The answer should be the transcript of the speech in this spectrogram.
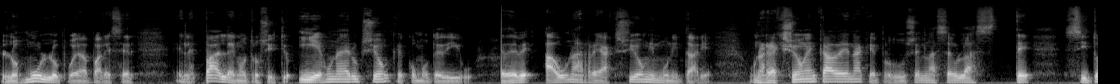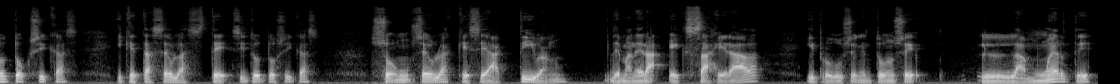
en los muslos, puede aparecer en la espalda, en otros sitios. Y es una erupción que, como te digo, se debe a una reacción inmunitaria. Una reacción en cadena que producen las células T citotóxicas y que estas células T citotóxicas son células que se activan de manera exagerada y producen entonces la muerte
